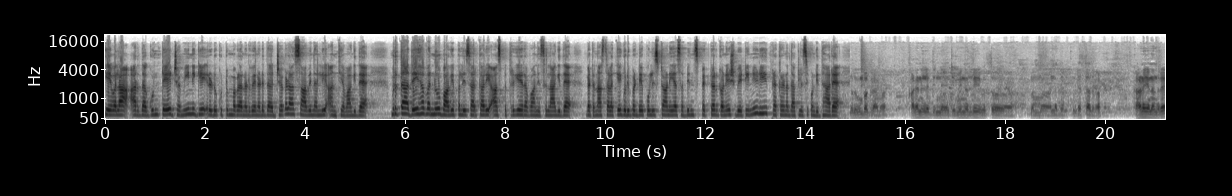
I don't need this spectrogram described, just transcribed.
ಕೇವಲ ಅರ್ಧ ಗುಂಟೆ ಜಮೀನಿಗೆ ಎರಡು ಕುಟುಂಬಗಳ ನಡುವೆ ನಡೆದ ಜಗಳ ಸಾವಿನಲ್ಲಿ ಅಂತ್ಯವಾಗಿದೆ. ಮೃತ ದೇಹವನ್ನು ಬಾಗೇಪಲ್ಲಿ ಸರ್ಕಾರಿ ಆಸ್ಪತ್ರೆಗೆ ರವಾನಿಸಲಾಗಿದೆ. ಘಟನಾ ಸ್ಥಳಕ್ಕೆ ಗುಡಿಬಂಡೆ ಪೊಲೀಸ್ ಠಾಣೆಯ ಸಬ್ ಇನ್ಸ್ಪೆಕ್ಟರ್ ಗಣೇಶ್ ಭೇಟಿ ನೀಡಿ ಪ್ರಕರಣ ದಾಖಲಿಸಿಕೊಂಡಿದ್ದಾರೆ. ಗ್ರಾಮ. ಕಾಡಿನಲ್ಲೇ ದಿನ ಜಮೀನಲ್ಲಿ ಇವತ್ತು ನಮ್ಮ ಅಣ್ಣ ಡೆತ್ ಆದರು. ಕಾರಣ ಏನಂದರೆ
